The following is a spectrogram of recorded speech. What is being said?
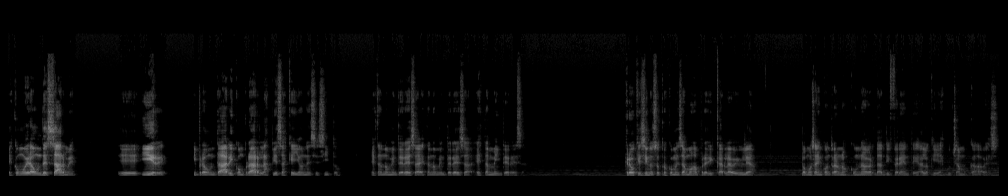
Es como ir a un desarme eh, ir y preguntar y comprar las piezas que yo necesito. Esta no me interesa, esta no me interesa, esta me interesa. Creo que si nosotros comenzamos a predicar la Biblia, vamos a encontrarnos con una verdad diferente a lo que ya escuchamos cada vez.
